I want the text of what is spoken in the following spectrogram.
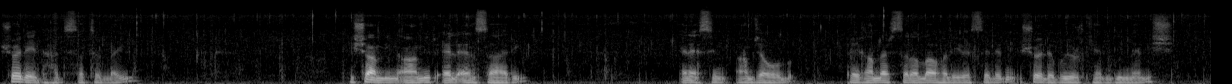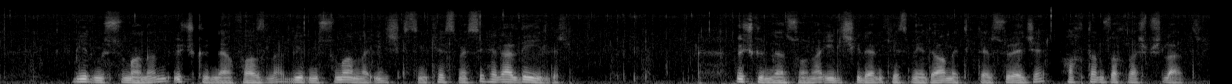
Şöyleydi hadis hatırlayın. Hişam bin Amir el-Ensari Enes'in amcaoğlu Peygamber sallallahu aleyhi ve sellemi şöyle buyururken dinlemiş. Bir Müslümanın üç günden fazla bir Müslümanla ilişkisini kesmesi helal değildir. Üç günden sonra ilişkilerini kesmeye devam ettikleri sürece haktan uzaklaşmışlardır.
